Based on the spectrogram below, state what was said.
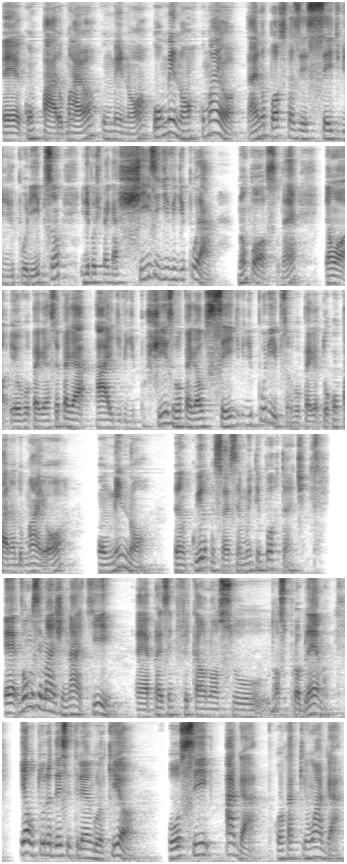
é, compara o maior com o menor ou menor com o maior, tá? Eu não posso fazer c dividido por y e depois pegar x e dividir por a. Não posso, né? Então, ó, eu vou pegar, se eu pegar a e dividir por x, eu vou pegar o c e dividir por y. Eu vou pegar, estou comparando maior com menor. Tranquilo, pessoal? Isso é muito importante. É, vamos imaginar aqui, é, para exemplificar o nosso, nosso problema, que a altura desse triângulo aqui ó, fosse h. Vou colocar aqui um H.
